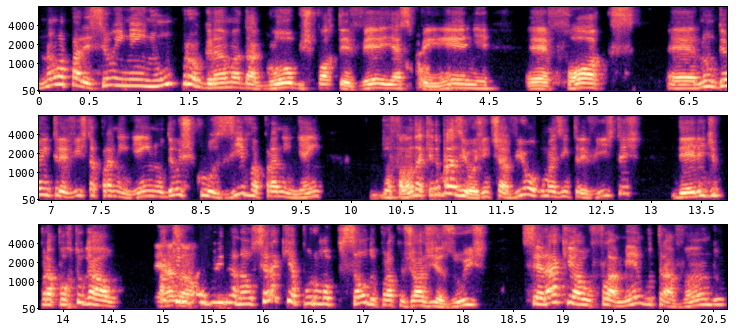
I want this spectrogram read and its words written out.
não apareceu em nenhum programa da Globo, Sport TV, ESPN, é, Fox, é, não deu entrevista para ninguém, não deu exclusiva para ninguém. Estou falando aqui do Brasil. A gente já viu algumas entrevistas dele para Portugal. Tem Aqui no. Brasil ainda não. Será que é por uma opção do próprio Jorge Jesus? Será que é o Flamengo travando?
